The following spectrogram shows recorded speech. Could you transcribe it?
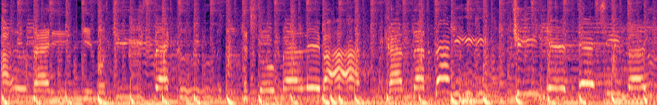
あまりにも小さく立ち止まれば彼方に消えてしまう。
